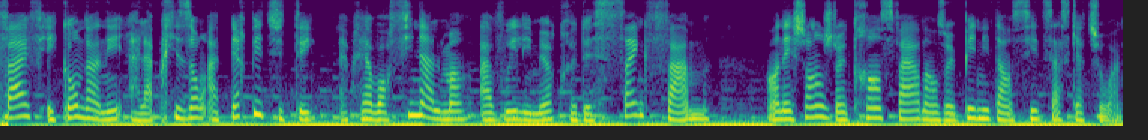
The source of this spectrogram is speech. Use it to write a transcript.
Fife est condamné à la prison à perpétuité après avoir finalement avoué les meurtres de cinq femmes en échange d'un transfert dans un pénitencier de Saskatchewan.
